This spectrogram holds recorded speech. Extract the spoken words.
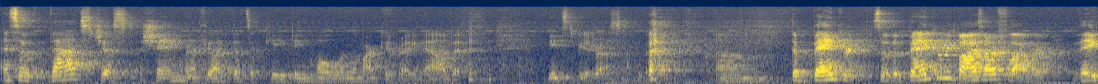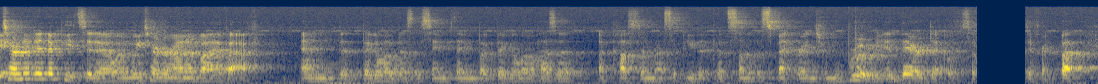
And so that's just a shame, and I feel like that's a gaping hole in the market right now that needs to be addressed. um, the bakery, so the bakery buys our flour, they turn it into pizza dough, and we turn around and buy it back. And the Bigelow does the same thing, but Bigelow has a, a custom recipe that puts some of the spent grains from the brewery in their dough, so different. But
